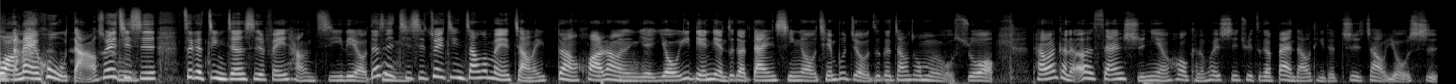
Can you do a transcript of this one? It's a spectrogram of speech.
往内互打，所以其实这个竞争是非常激烈。嗯、但是其实最近张忠谋也讲了一段话，让人也有一点点这个担心哦。前不久，这个张忠谋有说，台湾可能二三十年后可能会失去这个半导体的制造优势。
